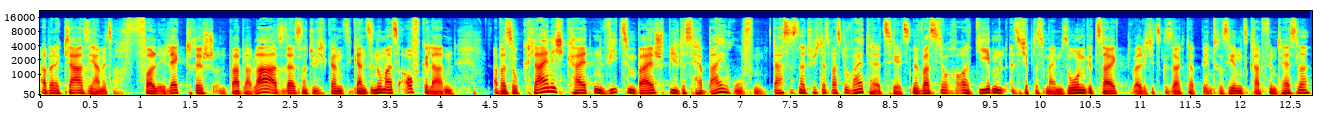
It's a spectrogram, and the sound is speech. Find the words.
Aber klar, sie haben jetzt auch voll elektrisch und bla bla bla. Also da ist natürlich ganz, die ganze Nummer ist aufgeladen. Aber so Kleinigkeiten wie zum Beispiel das Herbeirufen, das ist natürlich das, was du weitererzählst. Ne? Was ich auch jedem, also ich habe das meinem Sohn gezeigt, weil ich jetzt gesagt habe, wir interessieren uns gerade für einen Tesla.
